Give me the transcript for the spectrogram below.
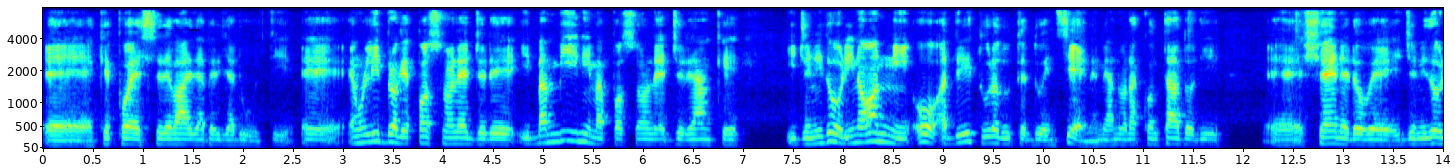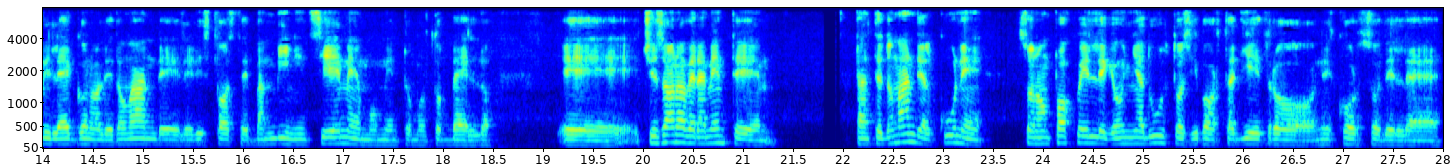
eh, che può essere valida per gli adulti. Eh, è un libro che possono leggere i bambini, ma possono leggere anche i genitori, i nonni o addirittura tutte e due insieme. Mi hanno raccontato di eh, scene dove i genitori leggono le domande e le risposte ai bambini insieme, è un momento molto bello. Ci sono veramente tante domande, alcune sono un po' quelle che ogni adulto si porta dietro nel corso del,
